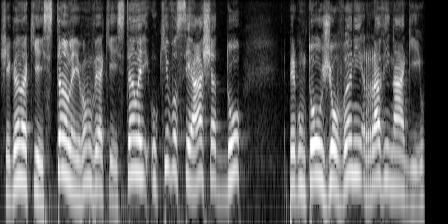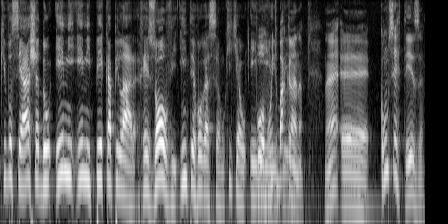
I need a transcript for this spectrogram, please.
Chegando aqui, Stanley, vamos ver aqui. Stanley, o que você acha do. Perguntou o Giovanni Ravinaghi. O que você acha do MMP capilar? Resolve? Interrogação. O que, que é o MMP? Pô, muito bacana. Né? É, com certeza,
